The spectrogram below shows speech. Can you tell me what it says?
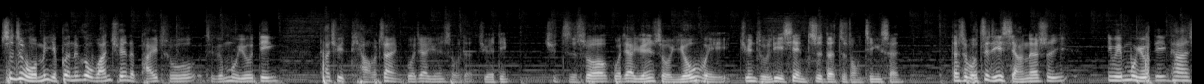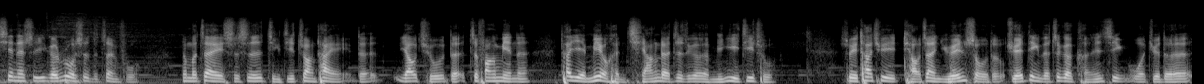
甚至我们也不能够完全的排除这个穆尤丁他去挑战国家元首的决定，去指说国家元首有违君主立宪制的这种精神。但是我自己想呢，是因为穆尤丁他现在是一个弱势的政府。那么在实施紧急状态的要求的这方面呢，他也没有很强的这这个民意基础，所以他去挑战元首的决定的这个可能性，我觉得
